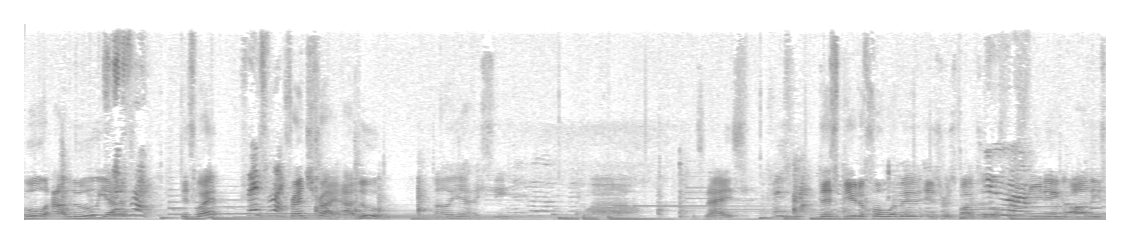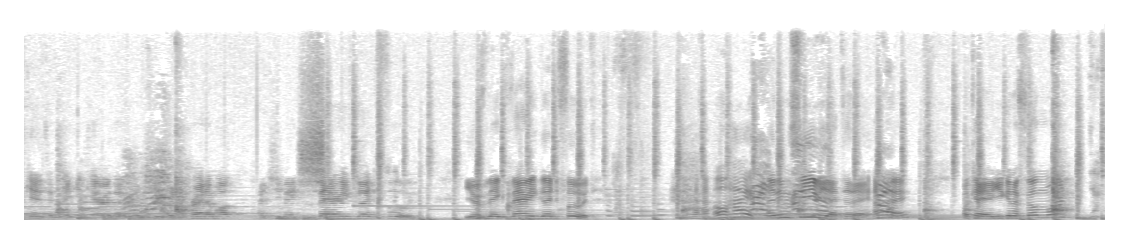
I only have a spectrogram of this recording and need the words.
Oh, alu, yeah. French fry. This what? French fry. French fry, alu. Oh yeah, I see. Nice. This beautiful woman is responsible for feeding all these kids and taking care of them, and she's incredible, and she makes very good food. You make very good food. oh, hi. hi. I didn't hi. see you yet today. Hi. Okay, are you going to film more? Yes.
